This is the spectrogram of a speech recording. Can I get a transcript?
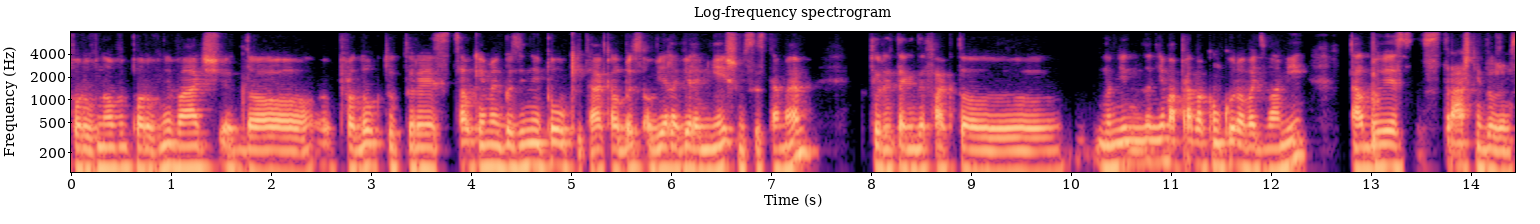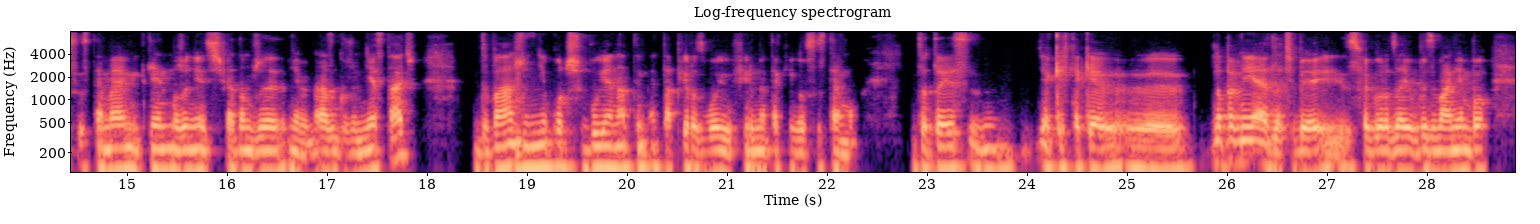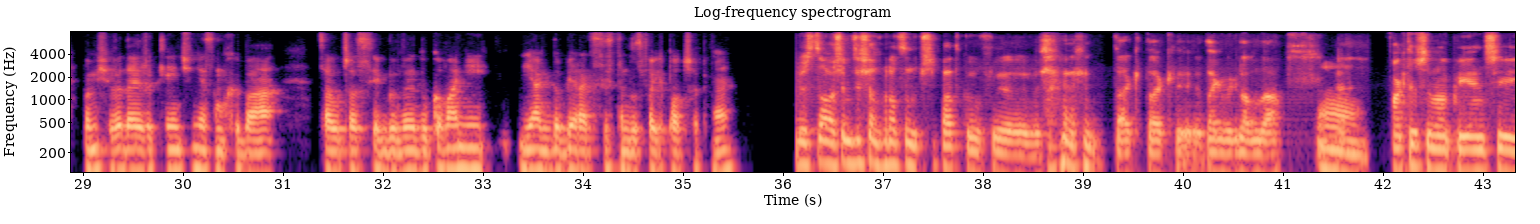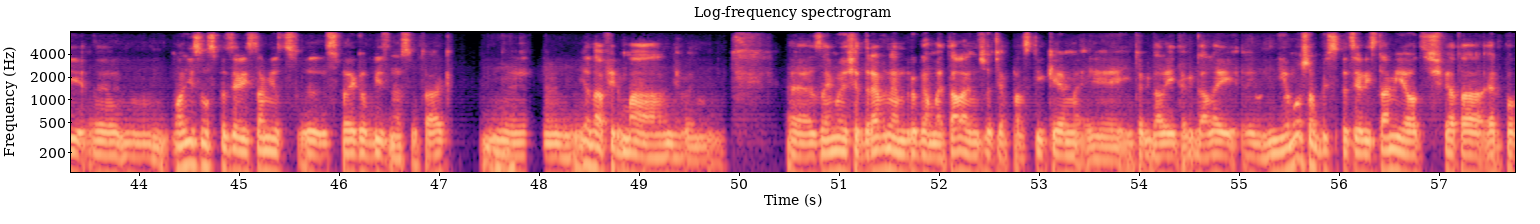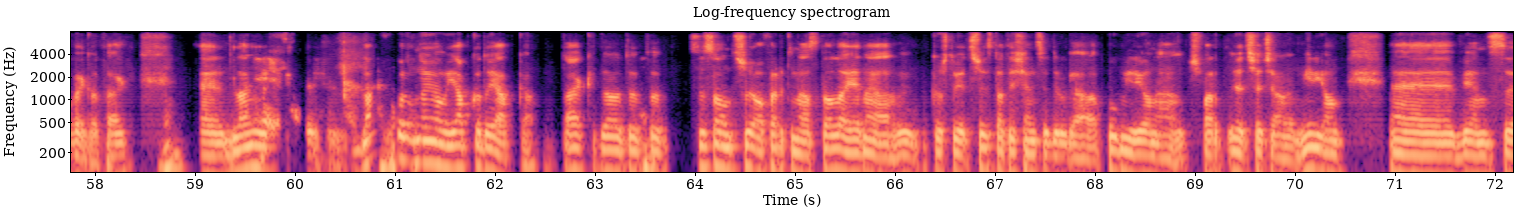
porównywać do produktu, który jest całkiem jakby z innej półki, tak? Albo jest o wiele, wiele mniejszym systemem, który tak de facto no nie, no nie ma prawa konkurować z wami, albo jest strasznie dużym systemem i klient może nie jest świadom, że nie wiem, raz go, że nie stać, dwa, że nie potrzebuje na tym etapie rozwoju firmy takiego systemu. To to jest jakieś takie, no pewnie jest dla ciebie swego rodzaju wyzwaniem, bo, bo mi się wydaje, że klienci nie są chyba cały czas jakby wyedukowani, jak dobierać system do swoich potrzeb, nie? Wiesz co, 80% przypadków e, tak, tak, tak wygląda. Faktycznie no, klienci, oni są specjalistami e, swojego biznesu, tak? Jedna firma, nie wiem, zajmuje się drewnem, druga metalem, trzecia plastikiem i, i tak dalej, i tak dalej. Nie muszą być specjalistami od świata erpowego, tak? Dla nich, dla nich porównują jabłko do jabłka, tak? To, to, to, to są trzy oferty na stole. Jedna kosztuje 300 tysięcy, druga pół miliona, czwart- trzecia milion, e, więc e,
